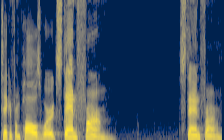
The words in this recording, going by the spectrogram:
Taken from Paul's words, stand firm. Stand firm.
